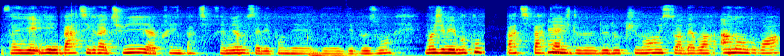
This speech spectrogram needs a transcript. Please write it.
enfin, il y, a une partie gratuite, après une partie premium, ça dépend des, des, besoins. Moi, j'aimais beaucoup la partie partage mm. de, de documents, histoire d'avoir un endroit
